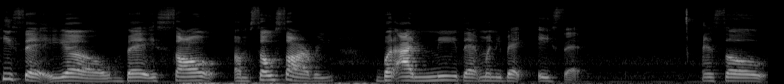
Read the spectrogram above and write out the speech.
he said, "Yo, Bay, so I'm so sorry, but I need that money back ASAP." And so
